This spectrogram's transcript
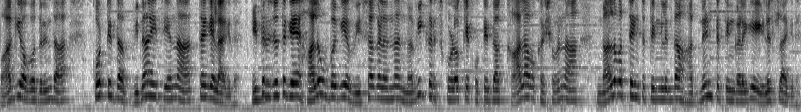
ಭಾಗಿಯಾಗೋದ್ರಿಂದ ಕೊಟ್ಟಿದ್ದ ವಿನಾಯಿತಿಯನ್ನ ತೆಗೆಯಲಾಗಿದೆ. ಇದರ ಜೊತೆಗೆ ಹಲವು ಬಗೆಯ ವೀಸಾಗಳನ್ನ ನವೀಕರಿಸಿಕೊಳ್ಳೋಕೆ ಕೊಟ್ಟಿದ್ದ ಕಾಲಾವಕಾಶವನ್ನ ನಲವತ್ತೆಂಟು ತಿಂಗಳಿಂದ ಹದಿನೆಂಟು ತಿಂಗಳಿಗೆ ಇಳಿಸಲಾಗಿದೆ.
